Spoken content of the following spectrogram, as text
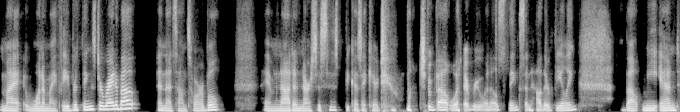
my one of my favorite things to write about. And that sounds horrible. I am not a narcissist because I care too much about what everyone else thinks and how they're feeling about me and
